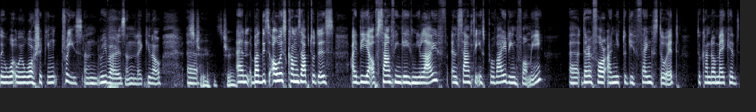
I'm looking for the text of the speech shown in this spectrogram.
they were worshipping trees and rivers and like you know, uh, It's true. It's true. and but this always comes up to this idea of something gave me life and something is providing for me uh, therefore I need to give thanks to it to kind of make it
